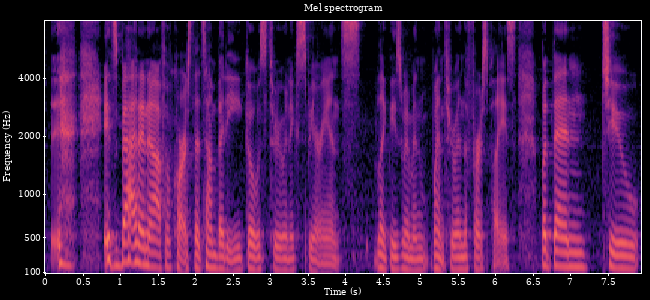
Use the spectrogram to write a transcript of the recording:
it's bad enough, of course, that somebody goes through an experience like these women went through in the first place, but then to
